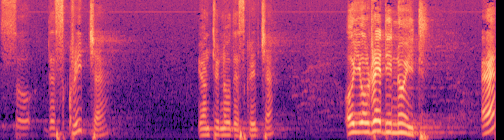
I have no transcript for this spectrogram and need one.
So, the scripture, you want to know the scripture? Or oh, you already know it? Eh?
